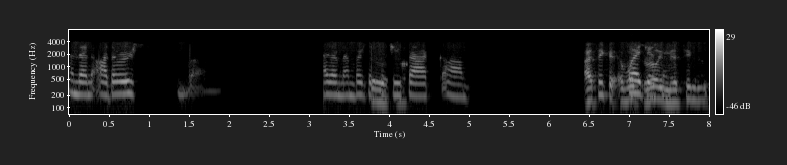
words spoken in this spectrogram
and then others um, other members of the GPAC. I think what's really missing,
